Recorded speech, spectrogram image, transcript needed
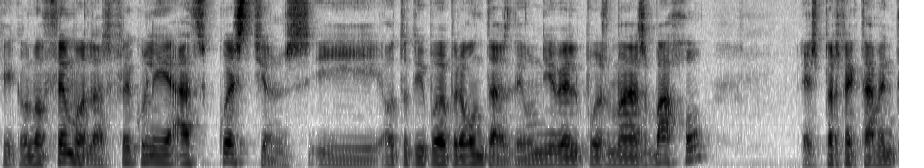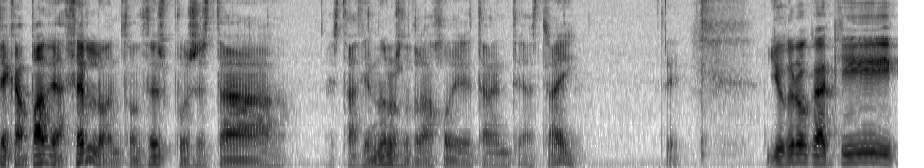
que conocemos, las Frequently Asked Questions y otro tipo de preguntas de un nivel pues más bajo, es perfectamente capaz de hacerlo. Entonces, pues está, está haciendo nuestro trabajo directamente hasta ahí. Yo creo que aquí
